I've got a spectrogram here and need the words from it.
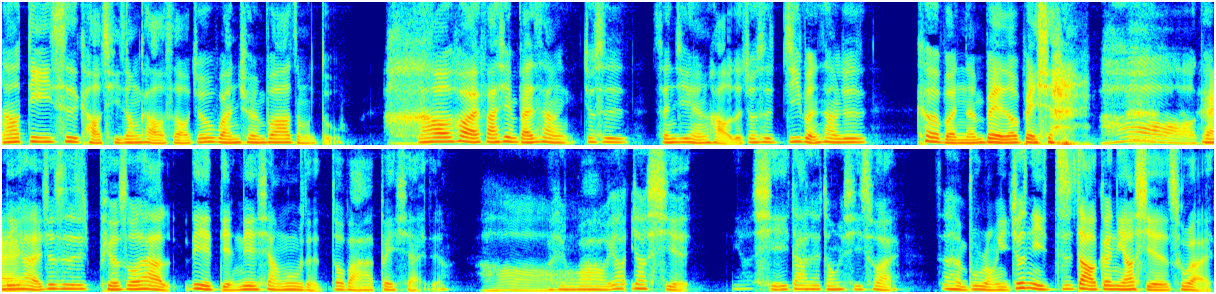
然后第一次考期中考的时候，就完全不知道怎么读，然后后来发现班上就是成绩很好的，就是基本上就是课本能背的都背下来，哦，很厉害，就是比如说他有列点列项目的都把它背下来，这样，哦，发现哇，要要写，你要写一大堆东西出来，这很不容易，就是你知道跟你要写的出来。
